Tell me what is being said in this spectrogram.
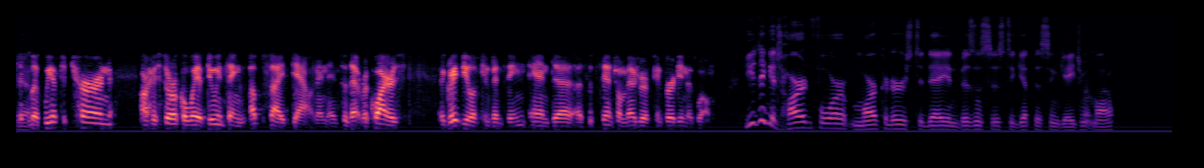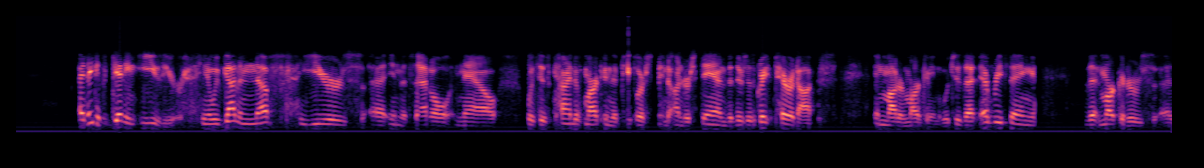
Yeah. Look, we have to turn our historical way of doing things upside down, and, and so that requires a great deal of convincing and uh, a substantial measure of converting as well. Do you think it's hard for marketers today and businesses to get this engagement model? I think it's getting easier. You know, we've got enough years uh, in the saddle now with this kind of marketing that people are starting to understand that there's this great paradox in modern marketing, which is that everything that marketers uh,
